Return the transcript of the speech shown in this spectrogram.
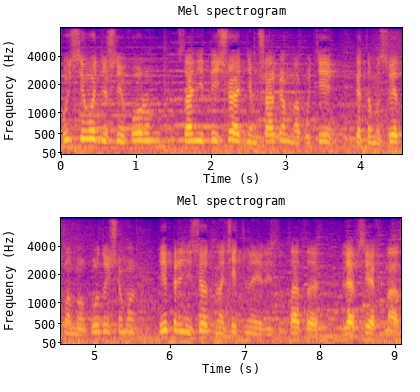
Пусть сегодняшний форум станет еще одним шагом на пути к этому светлому будущему и принесет значительные результаты для всех нас.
